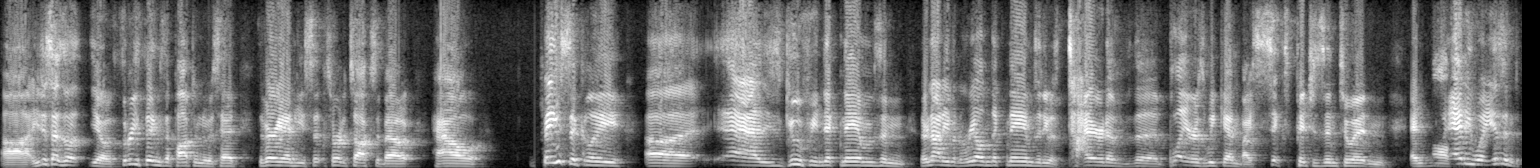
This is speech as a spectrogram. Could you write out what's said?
Uh, he just has a, you know three things that popped into his head. At the very end, he s- sort of talks about how basically uh, yeah, these goofy nicknames and they're not even real nicknames and he was tired of the players weekend by six pitches into it and and Oh. anyway isn't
